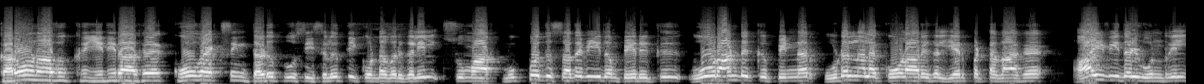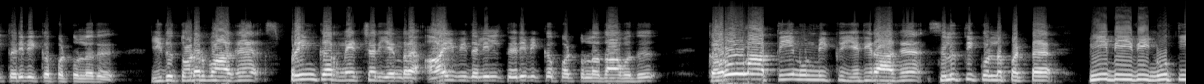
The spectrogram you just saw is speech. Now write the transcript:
கரோனாவுக்கு எதிராக கோவேக்சின் தடுப்பூசி செலுத்திக் கொண்டவர்களில் சுமார் முப்பது சதவீதம் பேருக்கு ஓராண்டுக்கு பின்னர் உடல்நல கோளாறுகள் ஏற்பட்டதாக ஆய்விதழ் ஒன்றில் தெரிவிக்கப்பட்டுள்ளது. இது தொடர்பாக ஸ்பிரிங்கர் நேச்சர் என்ற ஆய்விதழில் தெரிவிக்கப்பட்டுள்ளதாவது கரோனா தீநுண்மிக்கு எதிராக செலுத்திக் கொள்ளப்பட்ட பிபிவி நூத்தி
